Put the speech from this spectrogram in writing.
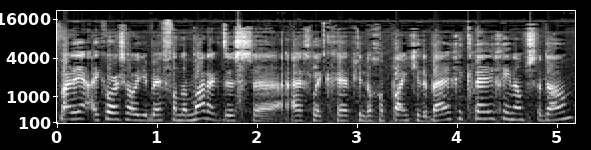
Maar ja, ik hoor zo, je bent van de markt, dus eh, eigenlijk heb je nog een pandje erbij gekregen in Amsterdam.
